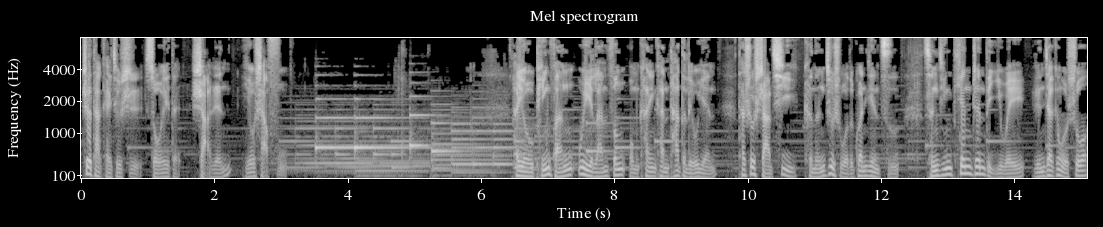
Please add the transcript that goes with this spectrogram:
这大概就是所谓的傻人有傻福。还有平凡蔚蓝风，我们看一看他的留言。他说：“傻气可能就是我的关键词。曾经天真的以为人家跟我说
